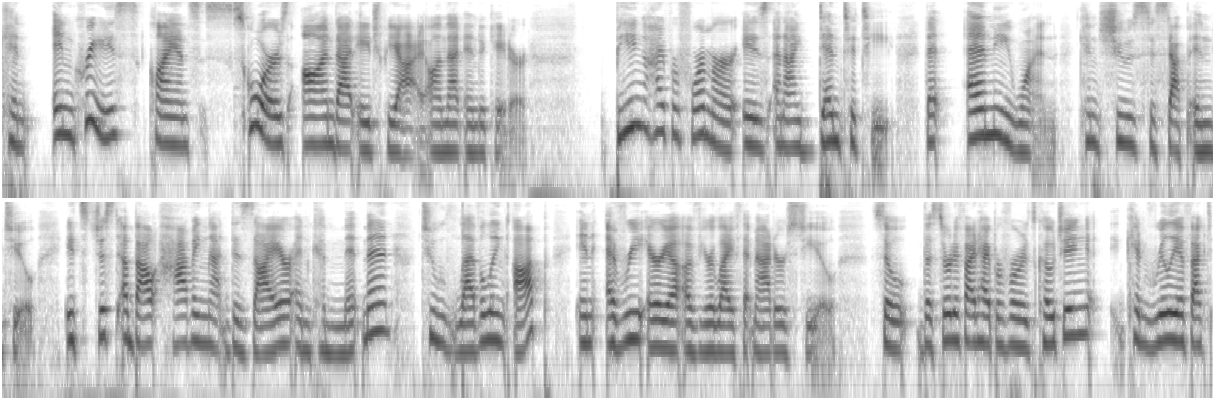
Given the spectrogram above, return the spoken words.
can increase clients' scores on that HPI, on that indicator. Being a high performer is an identity that anyone can choose to step into. It's just about having that desire and commitment to leveling up in every area of your life that matters to you. So, the certified high performance coaching can really affect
